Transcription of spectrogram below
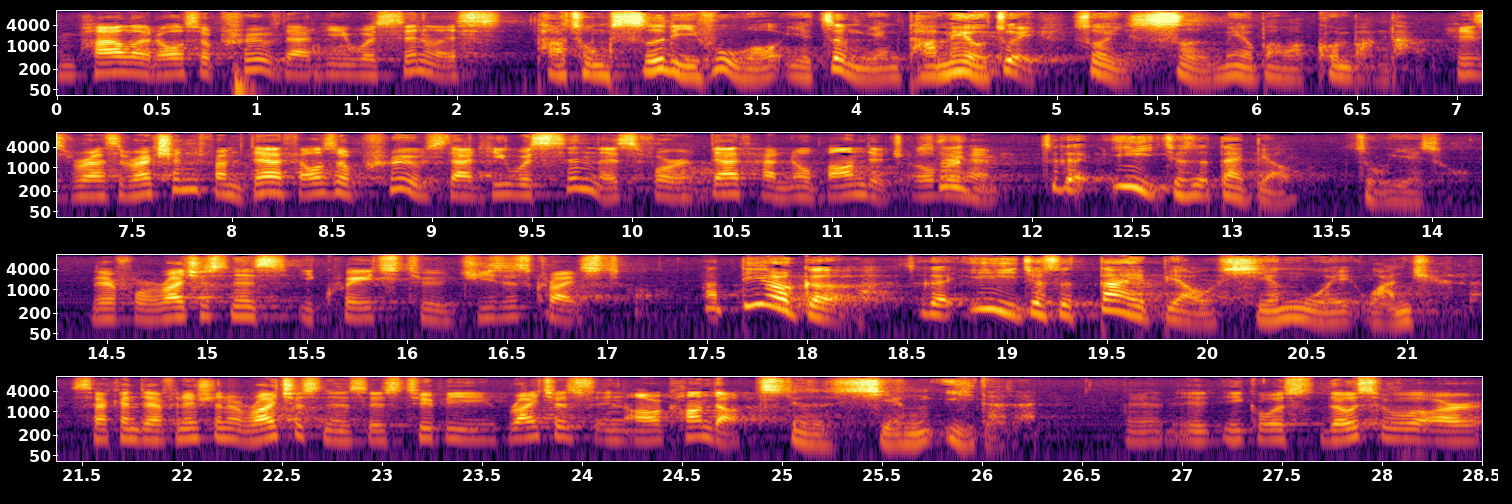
And Pilate also proved that he was sinless. 他从死里复活，也证明他没有罪，所以死没有办法捆绑他。 His resurrection from death also proves that he was sinless, for death had no bondage 所 over 以 him. 这个义就是代表主耶稣。 Therefore, righteousness equates to Jesus Christ. 那第二个，这个义就是代表行为完全的， Second definition of righteousness is to be righteous in our conduct. 就是行义的人。 It equals those who are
